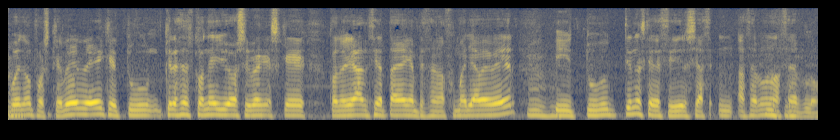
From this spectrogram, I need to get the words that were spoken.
bueno, pues que bebe, que tú creces con ellos y ves que cuando llegan cierta edad ya empiezan a fumar y a beber y tú tienes que decidir si hace- hacerlo o no hacerlo.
